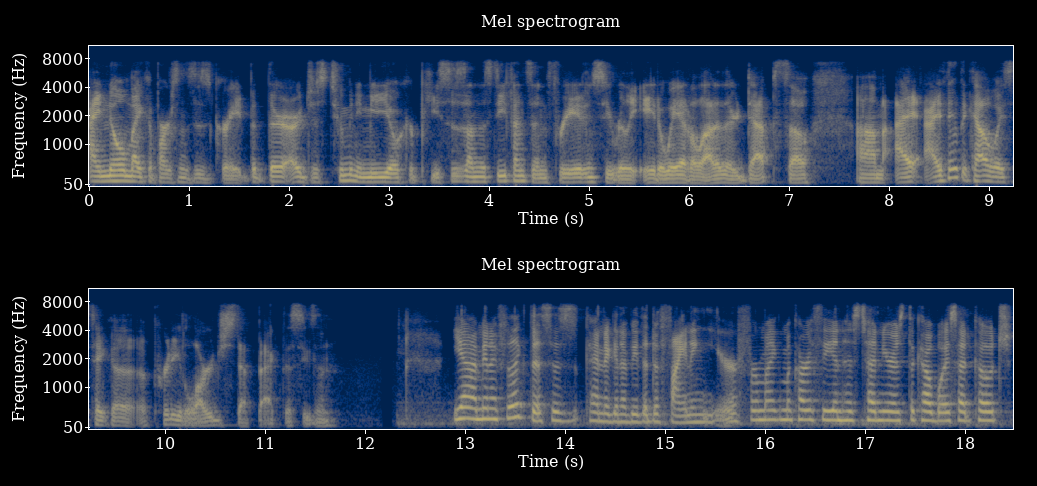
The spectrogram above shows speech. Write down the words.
I know Micah Parsons is great, but there are just too many mediocre pieces on this defense, and free agency really ate away at a lot of their depth. So um, I, I think the Cowboys take a, a pretty large step back this season. Yeah, I mean, I feel like this is kind of going to be the defining year for Mike McCarthy and his tenure as the Cowboys head coach.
